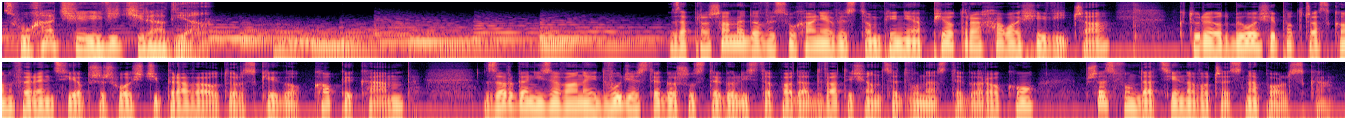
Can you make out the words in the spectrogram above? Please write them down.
Słuchacie Wiki Radia. Zapraszamy do wysłuchania wystąpienia Piotra Hałasiewicza, które odbyło się podczas konferencji o przyszłości prawa autorskiego Kopy Camp, zorganizowanej 26 listopada 2012 roku przez Fundację Nowoczesna Polska.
